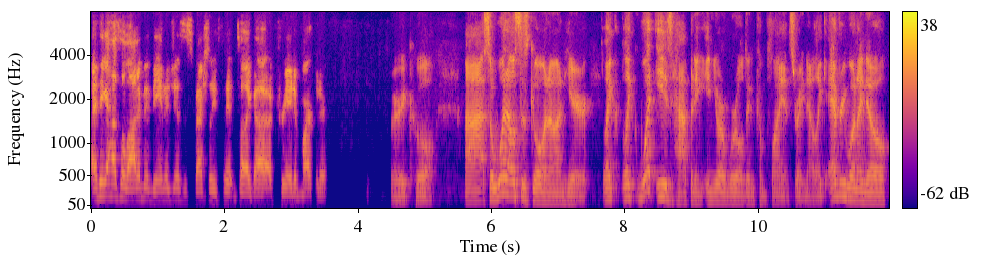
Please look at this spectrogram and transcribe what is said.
I think it has a lot of advantages, especially to, to like a, a creative marketer. Very cool. Uh, so what else is going on here? Like, like what is happening in your world in compliance right now? Like everyone I know,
